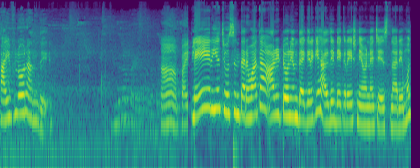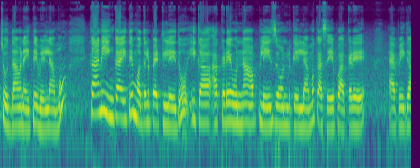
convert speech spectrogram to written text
పై ఫ్లోర్ అంది. పై ప్లే ఏరియా చూసిన తర్వాత ఆడిటోరియం దగ్గరికి హల్దీ డెకరేషన్ ఏమైనా చేస్తున్నారేమో చూద్దామని అయితే వెళ్ళాము. కానీ ఇంకా అయితే మొదలు పెట్టలేదు. ఇక అక్కడే ఉన్న ప్లే జోన్లకు వెళ్ళాము. కాసేపు అక్కడే హ్యాపీగా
